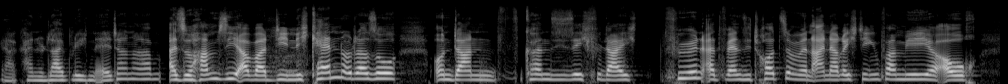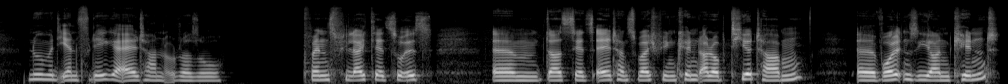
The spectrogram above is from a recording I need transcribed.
ja keine leiblichen Eltern haben. Also haben sie, aber die nicht kennen oder so. Und dann können sie sich vielleicht fühlen, als wären sie trotzdem in einer richtigen Familie auch nur mit ihren Pflegeeltern oder so. Wenn es vielleicht jetzt so ist, ähm, dass jetzt Eltern zum Beispiel ein Kind adoptiert haben, äh, wollten sie ja ein Kind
